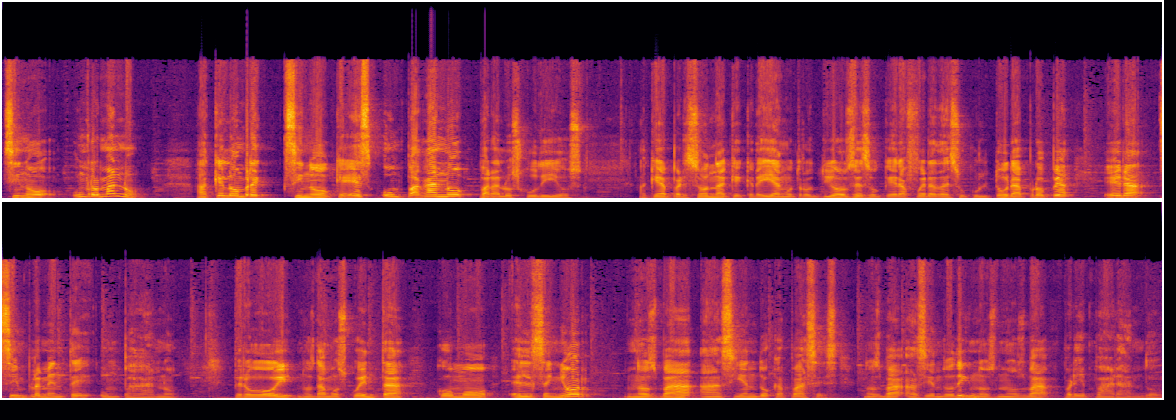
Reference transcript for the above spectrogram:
sino un romano, aquel hombre sino que es un pagano para los judíos. Aquella persona que creía en otros dioses o que era fuera de su cultura propia era simplemente un pagano. Pero hoy nos damos cuenta cómo el Señor nos va haciendo capaces, nos va haciendo dignos, nos va preparando.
